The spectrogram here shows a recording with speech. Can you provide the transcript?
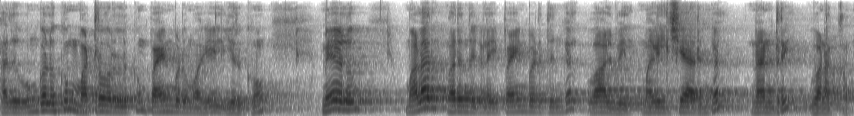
அது உங்களுக்கும் மற்றவர்களுக்கும் பயன்படும் வகையில் இருக்கும். மேலும் மலர் மருந்துகளை பயன்படுத்துங்கள். வாழ்வில் மகிழ்ச்சியாக இருங்கள். நன்றி வணக்கம்.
